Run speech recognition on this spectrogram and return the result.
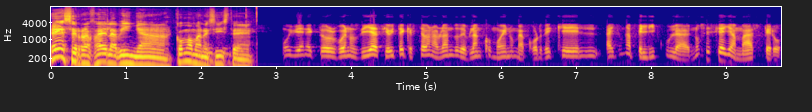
Ese Rafael Aviña, ¿cómo amaneciste? Muy bien, Héctor, buenos días. Y ahorita que estaban hablando de Blanco Moeno, me acordé que él, hay una película, no sé si haya más, pero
